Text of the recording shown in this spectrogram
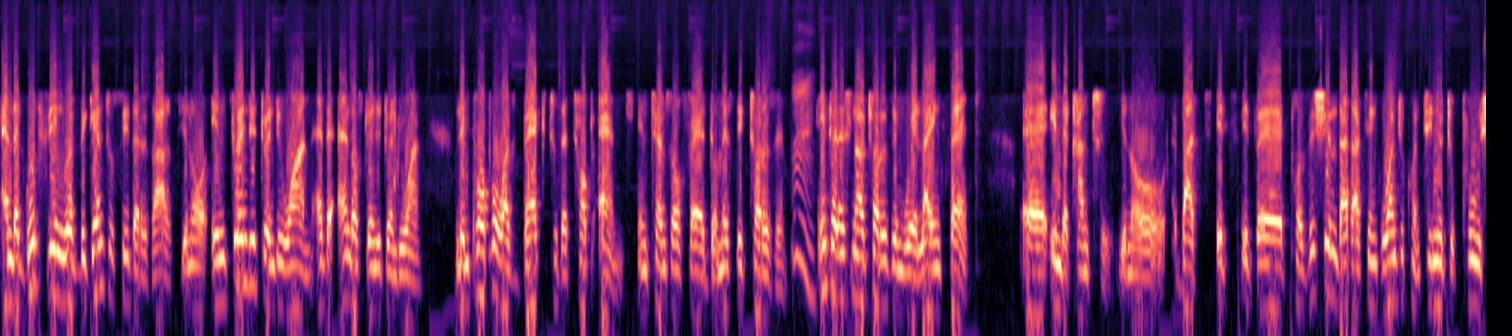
And the good thing, we've begun to see the results. You know, in 2021, at the end of 2021, Limpopo was back to the top end in terms of uh, domestic tourism. International tourism were lying third uh, in the country, you know, but it's it's a position that I think we want to continue to push,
